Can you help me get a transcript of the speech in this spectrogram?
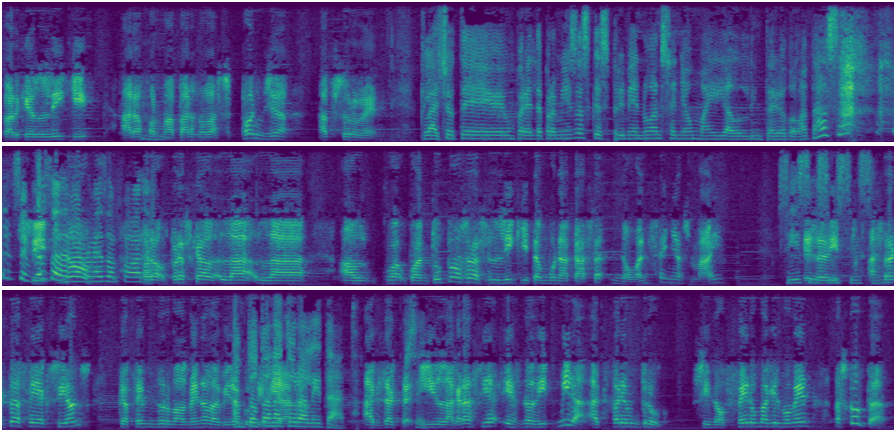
perquè el líquid ara forma part de l'esponja absorbent. Clar, això té un parell de premisses, que és primer no ensenyeu mai a l'interior de la tassa. Sempre s'ha de veure més a fora. Però, però és que la, la, el, quan, quan tu poses líquid en una tassa, no ho ensenyes mai. Sí, sí, és a dir, sí, sí, sí. es tracta de fer accions que fem normalment a la vida Amb tota quotidiana. naturalitat. Exacte, Sí. i la gràcia és no dir, mira, et faré un truc, sinó fer-ho en aquell moment, escolta,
